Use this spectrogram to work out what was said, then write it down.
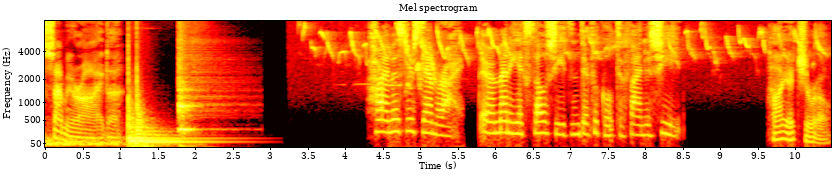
Samurai. Hi Mr. Samurai, there are many Excel sheets and difficult to find a sheet. Hi Ichiro,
